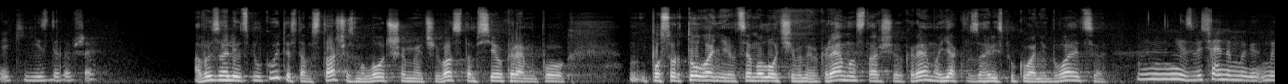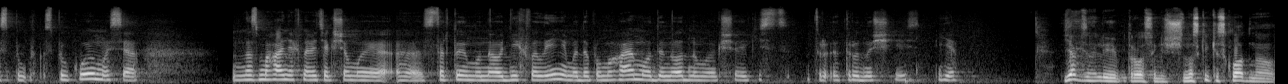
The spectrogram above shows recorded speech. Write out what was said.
які їздили вже. А ви взагалі спілкуєтесь там старші з молодшими, чи у вас там всі окремо по, посортовані, це молодші вони окремо, старші окремо. Як взагалі спілкування відбувається? Ні, звичайно, ми, ми спілкуємося. На змаганнях, навіть якщо ми е, стартуємо на одній хвилині, ми допомагаємо один одному, якщо якісь тру- труднощі є-. Як взагалі, Петро Васильович, наскільки складно,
